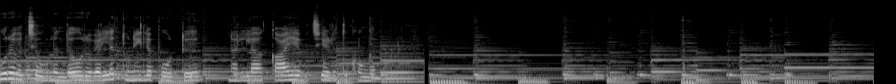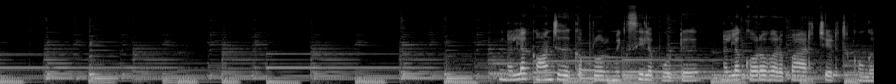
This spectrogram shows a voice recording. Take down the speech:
ஊற வச்ச உளுந்த ஒரு வெள்ளை துணியில் போட்டு நல்லா காய வச்சு எடுத்துக்கோங்க. நல்லா காஞ்சதுக்கப்புறம் ஒரு மிக்சியில் போட்டு நல்லா குறை வரப்பாக அரைச்சி எடுத்துக்கோங்க.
